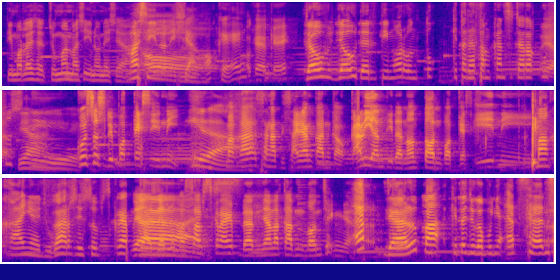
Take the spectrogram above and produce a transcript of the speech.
Timor Leste, cuman masih Indonesia. Masih Oh. Indonesia. Oke. Oke oke. Jauh-jauh dari timur untuk kita datangkan secara Iya. khusus Iya. nih. Khusus di podcast ini. Iya. Maka sangat disayangkan kalau kalian tidak nonton podcast ini. Makanya juga harus di-subscribe Ya, guys. jangan lupa subscribe dan nyalakan loncengnya. Eh, jangan lupa kita juga punya AdSense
